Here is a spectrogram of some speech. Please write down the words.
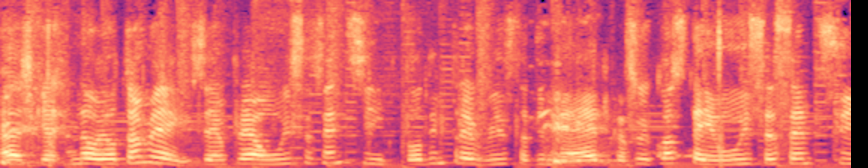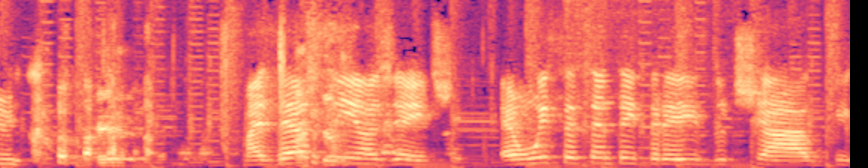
Acho que. É, não, eu também. Sempre é 1,65. Toda entrevista de médico, eu tem 1,65. É. Mas é assim, ó, gente. É 1,63 do Thiago, que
